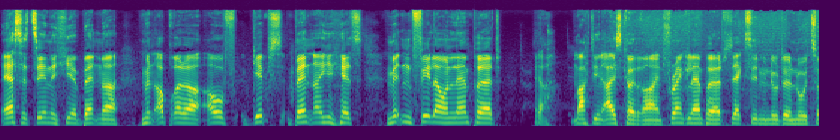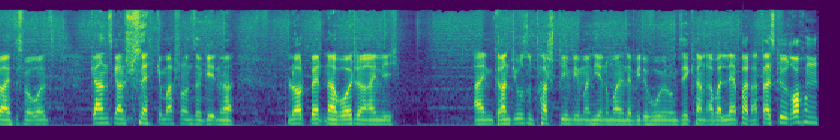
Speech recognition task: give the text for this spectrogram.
Erste Szene hier, Bentner mit dem Abreiter auf Gibbs. Bentner hier jetzt mit einem Fehler und Lampert, ja, macht ihn eiskalt rein. Frank Lampert, 16 Minuten 0 zu 1 für uns. Ganz, ganz schlecht gemacht von unserem Gegner. Lord Bentner wollte eigentlich einen grandiosen Pass spielen, wie man hier nochmal in der Wiederholung sehen kann. Aber Lampert hat das gerochen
